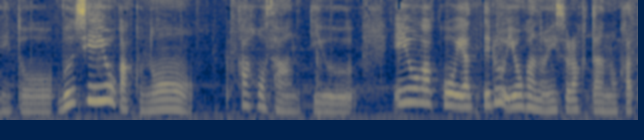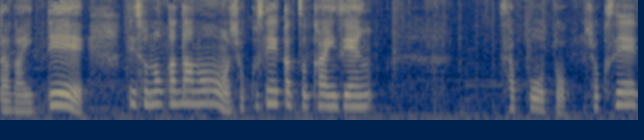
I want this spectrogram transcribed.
えーと、分子栄養学のカホさんっていう栄養学をやってるヨガのインストラクターの方がいてでその方の食生活改善サポート食生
